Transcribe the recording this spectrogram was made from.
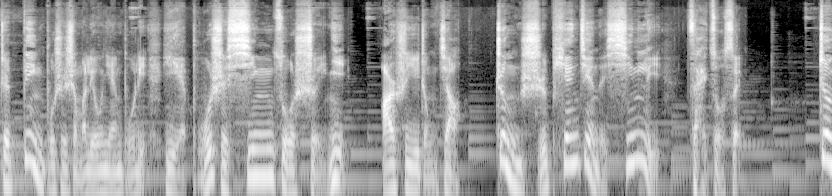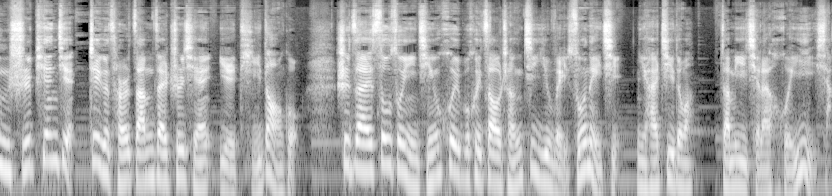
这并不是什么流年不利，也不是星座水逆，而是一种叫正实偏见的心理在作祟。正实偏见这个词儿，咱们在之前也提到过，是在搜索引擎会不会造成记忆萎缩那期，你还记得吗？咱们一起来回忆一下。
